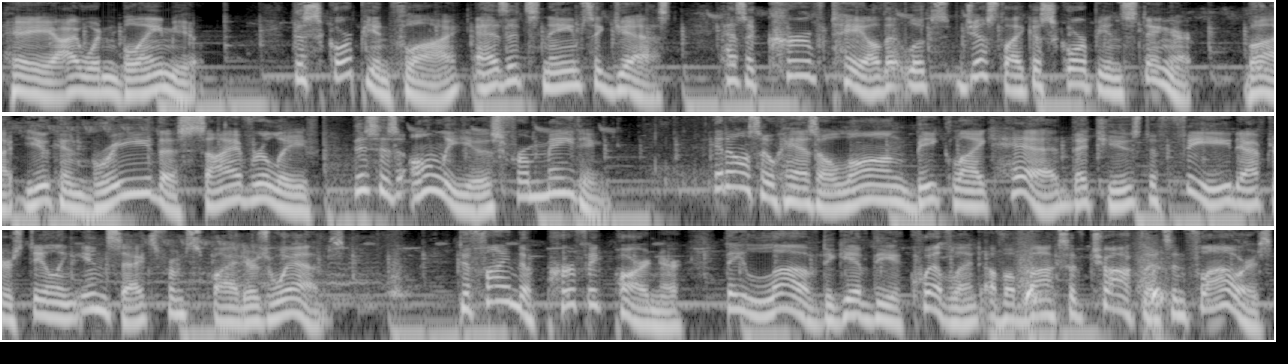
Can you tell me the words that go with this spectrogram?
Hey, I wouldn't blame you. The scorpion fly, as its name suggests, has a curved tail that looks just like a scorpion stinger. But you can breathe a sigh of relief. This is only used for mating. It also has a long beak like head that's used to feed after stealing insects from spiders' webs. To find the perfect partner, they love to give the equivalent of a box of chocolates and flowers,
